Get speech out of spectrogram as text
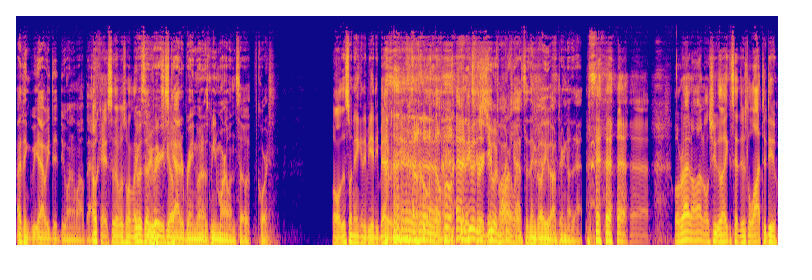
I think we yeah we did do one a while back. Okay, so there was one like it was a very scatterbrained one. It was me and Marlon, so of course. Well, this one ain't going to be any better with me. I don't know what to do with for a just you and Marlon. I think all you out there know that. well, right on. Well, shoot, like I said, there's a lot to do,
